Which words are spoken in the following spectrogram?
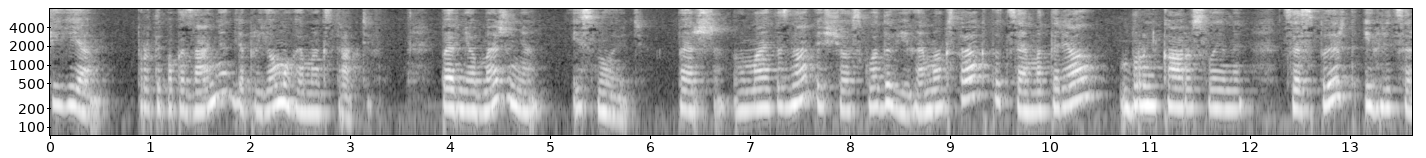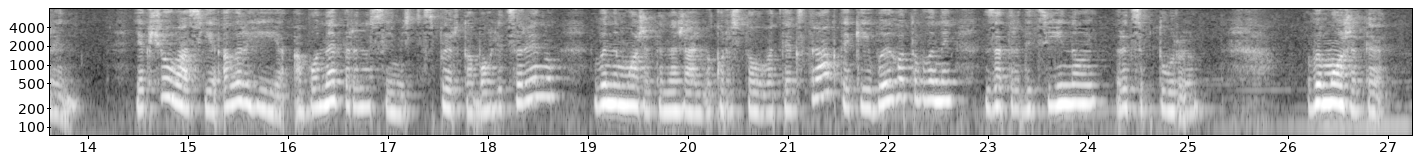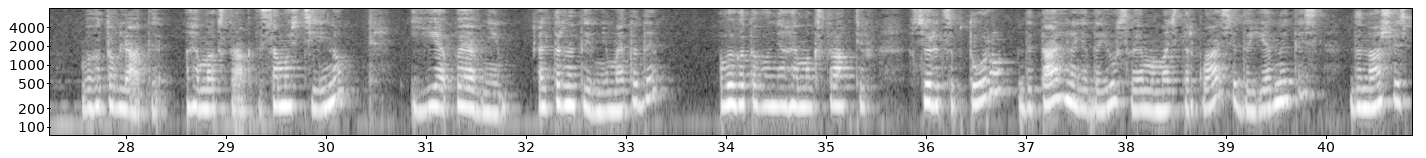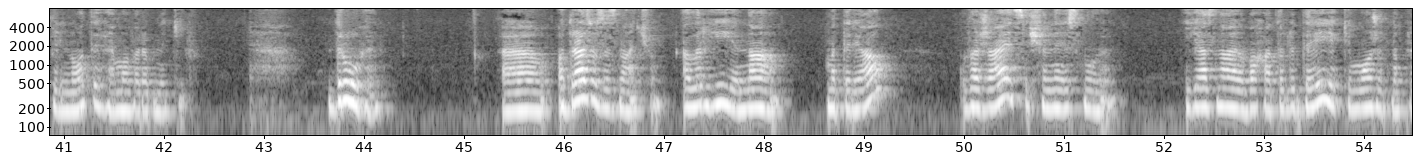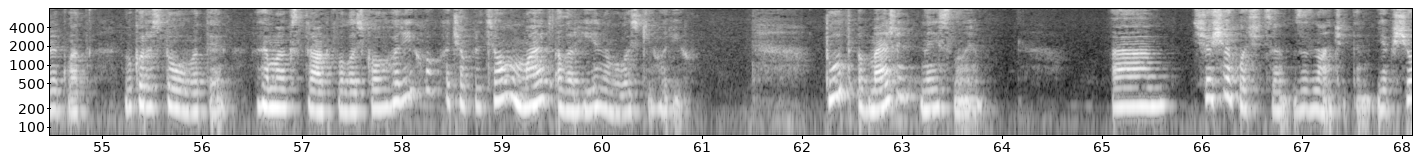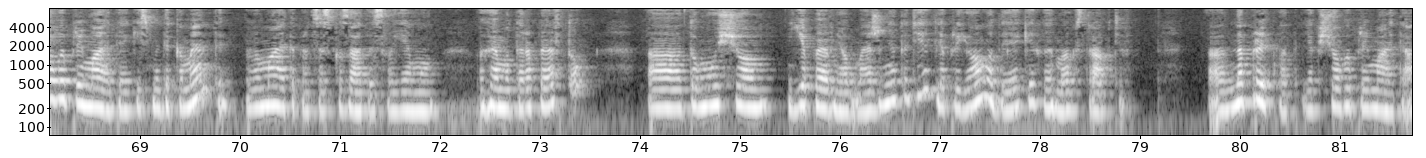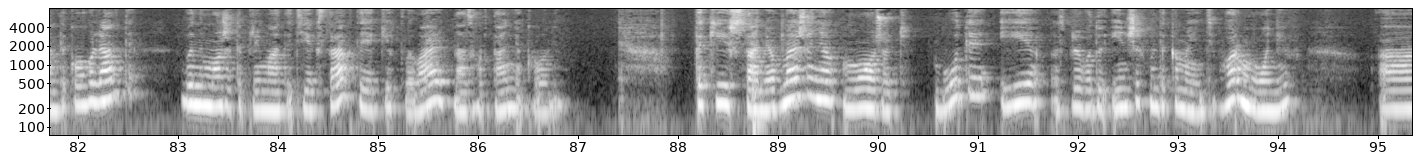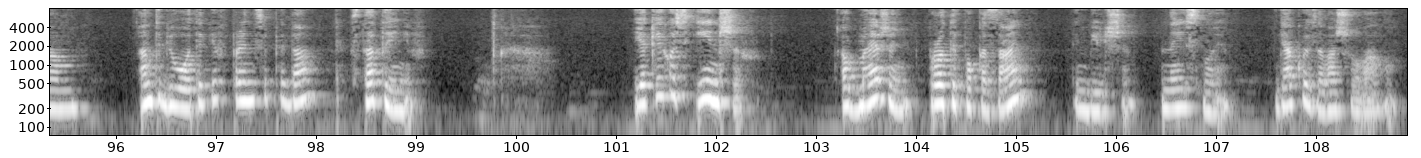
Чи є протипоказання для прийому гемоекстрактів? Певні обмеження існують. Перше, ви маєте знати, що складові гемоекстракту це матеріал брунька рослини, це спирт і гліцерин. Якщо у вас є алергія або непереносимість спирту або гліцерину, ви не можете, на жаль, використовувати екстракт, який виготовлений за традиційною рецептурою. Ви можете виготовляти гемоекстракти самостійно, є певні альтернативні методи виготовлення гемоекстрактів. Всю рецептуру детально я даю в своєму майстер-класі. Доєднуйтесь до нашої спільноти гемовиробників. Друге, Е, Одразу зазначу, алергія на матеріал вважається, що не існує. Я знаю багато людей, які можуть, наприклад, використовувати гемоекстракт волоського горіху, хоча при цьому мають алергію на волоський горіх. Тут обмежень не існує. Е, Що ще хочеться зазначити? Якщо ви приймаєте якісь медикаменти, ви маєте про це сказати своєму гемотерапевту, тому що є певні обмеження тоді для прийому деяких гемоекстрактів. Наприклад, якщо ви приймаєте антикоагулянти, ви не можете приймати ті екстракти, які впливають на згортання крові. Такі ж самі обмеження можуть бути і з приводу інших медикаментів, гормонів, антибіотиків, в принципі, да, статинів. Якихось інших обмежень, протипоказань, тим більше, не існує. Дякую за вашу увагу.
